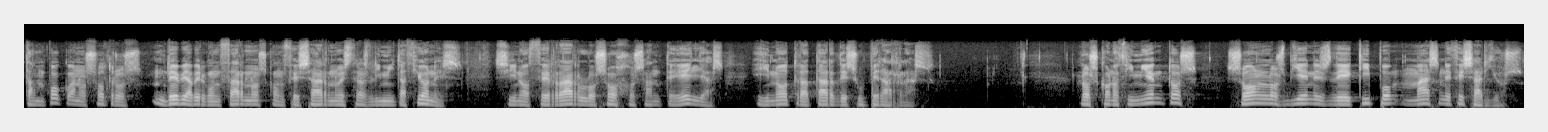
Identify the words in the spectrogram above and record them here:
Tampoco a nosotros debe avergonzarnos confesar nuestras limitaciones, sino cerrar los ojos ante ellas y no tratar de superarlas. Los conocimientos son los bienes de equipo más necesarios.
